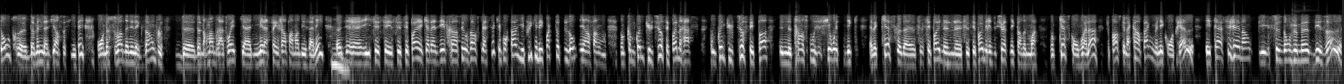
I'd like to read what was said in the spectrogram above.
d'autres euh, domaines de la vie en société. On a souvent donné l'exemple de, de Normand Brathwaite qui a animé la Saint-Jean pendant des années. Mm. Euh, euh, il- c'est, c'est, c'est, c'est pas un Canadien français au sens classique et pourtant il est plus québécois que tous les autres mis ensemble. Donc comme quoi une culture, c'est pas une race. Comme quoi une culture, c'est pas une transposition ethnique. Eh bien, qu'est-ce que c'est, pas une, c'est, pas une réduction ethnique, pardonne-moi. Donc qu'est-ce qu'on voit là? Je pense que la campagne menée contre elle était assez gênante. Puis ce dont je me désole,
